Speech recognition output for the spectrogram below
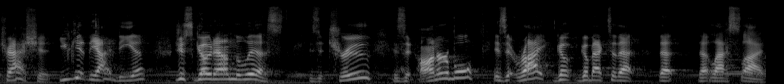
trash it. You get the idea. Just go down the list. Is it true? Is it honorable? Is it right? Go, go back to that, that, that last slide.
